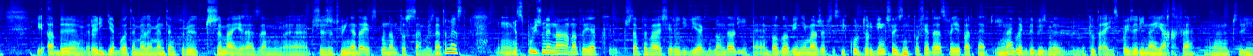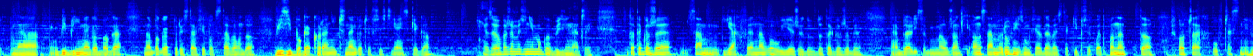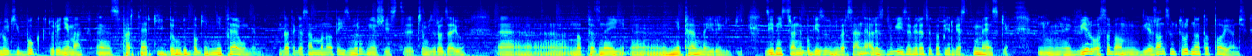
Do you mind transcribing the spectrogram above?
i aby religia była tym elementem, który trzyma je razem e, przy życiu i nadaje wspólną tożsamość. Natomiast mm, spójrzmy na, na to, jak kształtowała się religia, jak wyglądali e, bogowie niemalże wszystkich kultur. Większość z nich posiada swoje partnerki i nagle gdybyśmy tutaj spojrzeli na Jachwę, e, czyli na biblijnego Boga, na Boga, który stał się podstawą do wizji Boga koranicznego czy chrześcijańskiego, Zauważymy, że nie mogło być inaczej. Dlatego, że sam Jachwę nawołuje Żydów do tego, żeby brali sobie małżonki. On sam również musiał dawać taki przykład. Ponadto w oczach ówczesnych ludzi Bóg, który nie ma e, z partnerki, byłby Bogiem niepełnym. Dlatego sam monoteizm również jest e, czymś w rodzaju e, no, pewnej e, niepełnej religii. Z jednej strony Bóg jest uniwersalny, ale z drugiej zawiera tylko pierwiastki męskie. Mm, wielu osobom wierzącym trudno to pojąć.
